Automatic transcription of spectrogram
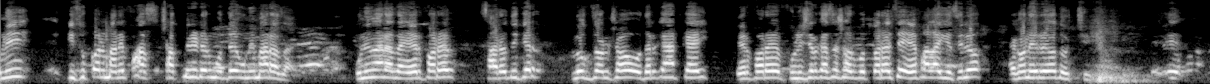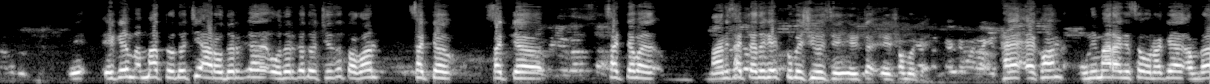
উনি কিছুক্ষণ মানে পাঁচ, সাত মিনিটের মধ্যে উনি মারা যায়। উনি মারা যায়। এরপরে চারোদিকের লোকজন সহ ওদেরকে আটকাই। এরপরে পুলিশের কাছে শরবত করা হয়েছে এ ফালাই গেছিল, এখন এরেও ধরছি একে মাত্র ধরছি, আর ওদেরকে ওদেরকে ধরছি যে তখন চারটা চারটা চারটা মানে চারটা থেকে একটু বেশি হয়েছে এই সময়টা। হ্যাঁ এখন উনি মারা গেছে, ওনাকে আমরা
